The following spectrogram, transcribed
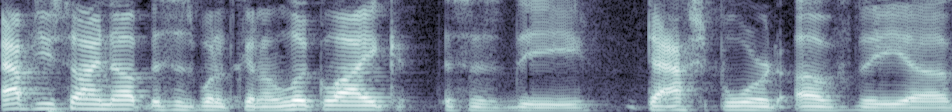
After you sign up, this is what it's going to look like. This is the dashboard of the uh,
